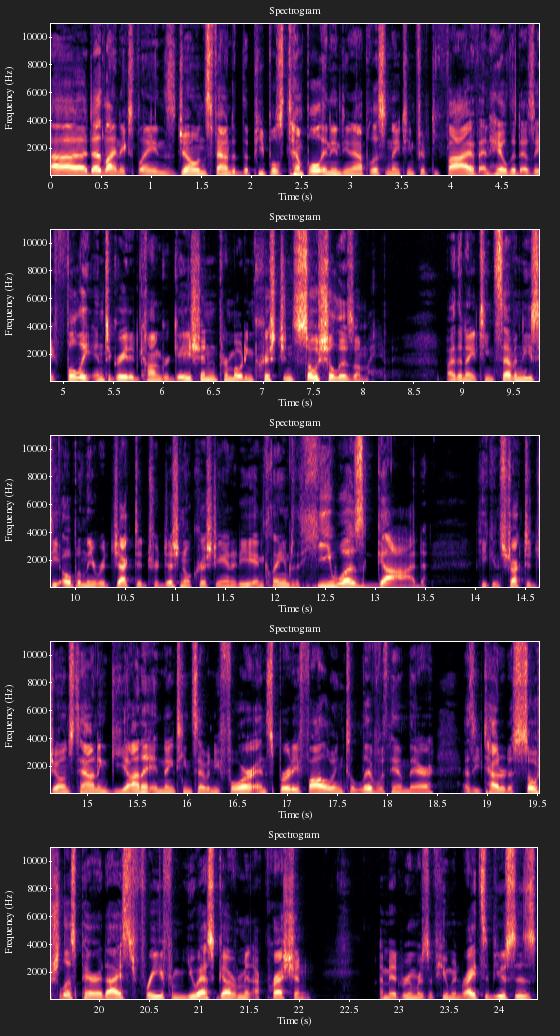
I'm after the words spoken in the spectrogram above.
Uh, Deadline explains Jones founded the People's Temple in Indianapolis in 1955 and hailed it as a fully integrated congregation promoting Christian socialism. By the 1970s, he openly rejected traditional Christianity and claimed that he was God. He constructed Jonestown in Guyana in 1974 and spurred a following to live with him there as he touted a socialist paradise free from U.S. government oppression. Amid rumors of human rights abuses,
